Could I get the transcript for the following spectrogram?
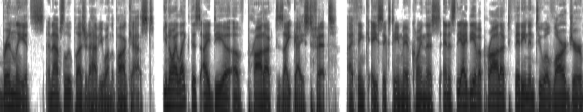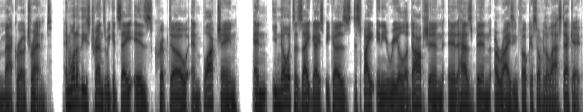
Brynly, it's an absolute pleasure to have you on the podcast. You know, I like this idea of product zeitgeist fit. I think A16 may have coined this, and it's the idea of a product fitting into a larger macro trend. And one of these trends we could say is crypto and blockchain. And you know it's a zeitgeist because despite any real adoption, it has been a rising focus over the last decade.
